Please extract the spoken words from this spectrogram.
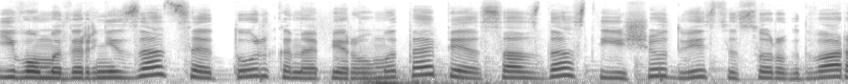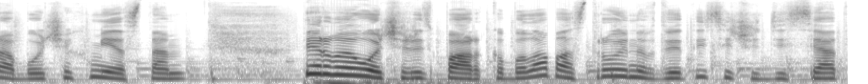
Его модернизация только на первом этапе создаст еще 242 рабочих места. Первая очередь парка была построена в 2010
